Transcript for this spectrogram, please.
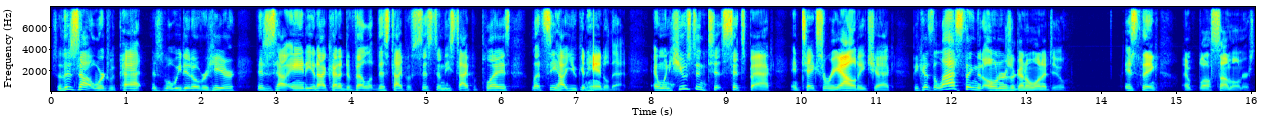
so this is how it worked with Pat. This is what we did over here. This is how Andy and I kind of developed this type of system, these type of plays. Let's see how you can handle that. And when Houston t- sits back and takes a reality check, because the last thing that owners are going to want to do is think, well, some owners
